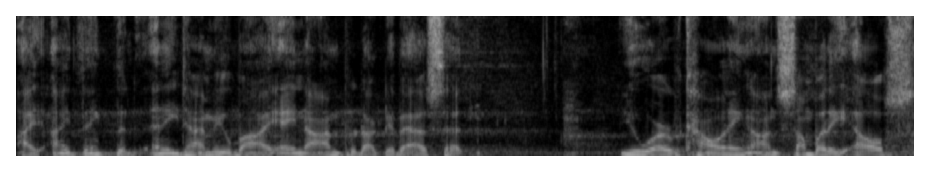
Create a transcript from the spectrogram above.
I, I think that anytime you buy a non-productive asset, you are counting on somebody else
